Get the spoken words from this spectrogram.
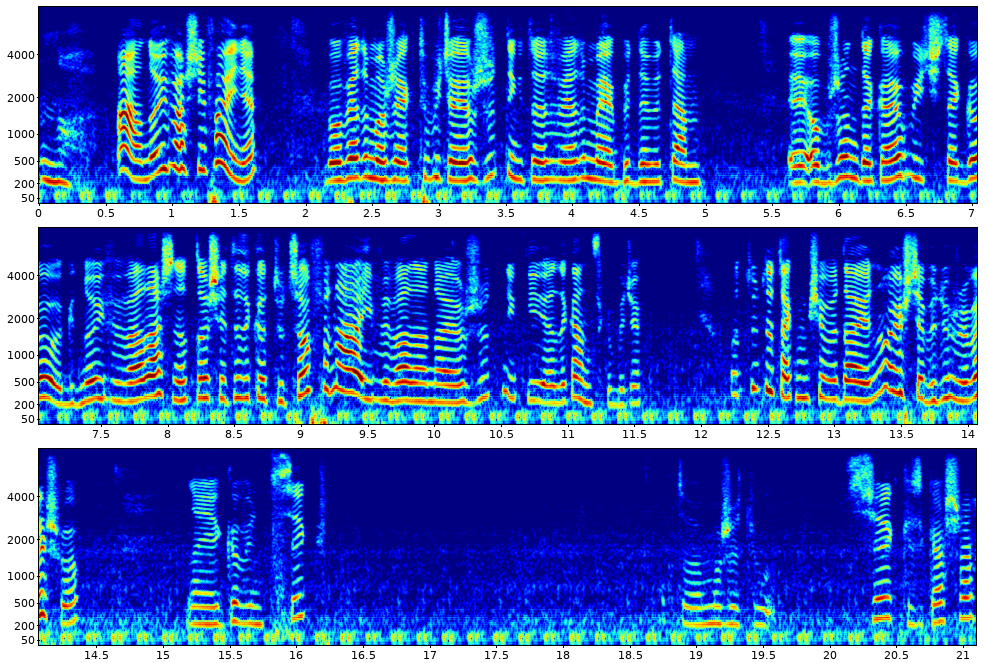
No. A, no i właśnie fajnie. Bo wiadomo, że jak tu będzie rozrzutnik, to wiadomo, jak będziemy tam e, obrządek robić tego, gnój wywalać, no to się tylko tu cofna i wywala na rozrzutnik i elegancko będzie. O tu to tak mi się wydaje, no jeszcze by dużo weszło. Na jego, więc cyk. To może tu cyk, zgasza.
